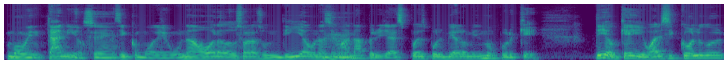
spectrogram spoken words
momentáneo. Así como de una hora, dos horas, un día, una semana, pero ya después volvía a lo mismo porque, digo, ok, igual psicólogo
